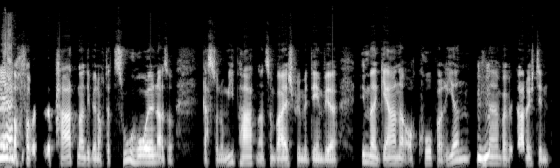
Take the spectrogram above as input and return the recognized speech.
äh, ja. noch verrücktere Partner, die wir noch dazu holen, also Gastronomiepartner zum Beispiel, mit denen wir immer gerne auch kooperieren, mhm. äh, weil wir dadurch den,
